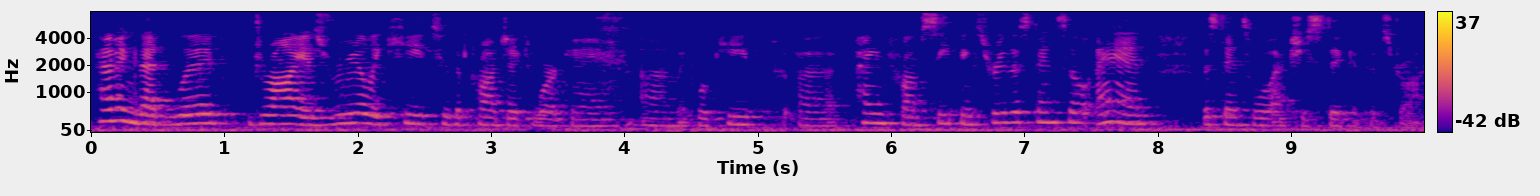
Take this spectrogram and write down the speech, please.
Having that wood dry is really key to the project working. Um, it will keep uh, paint from seeping through the stencil and the stencil will actually stick if it's dry.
